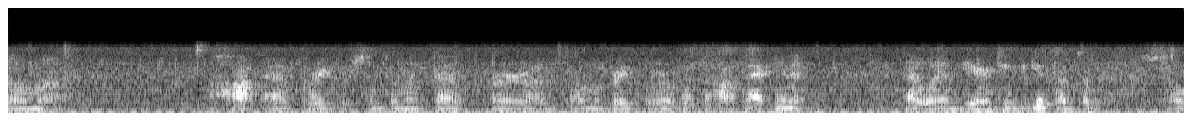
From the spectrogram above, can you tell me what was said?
film a, a hot pack break or something like that. Or um, film a break or with a hot pack in it. That way I'm guaranteed to get something. So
